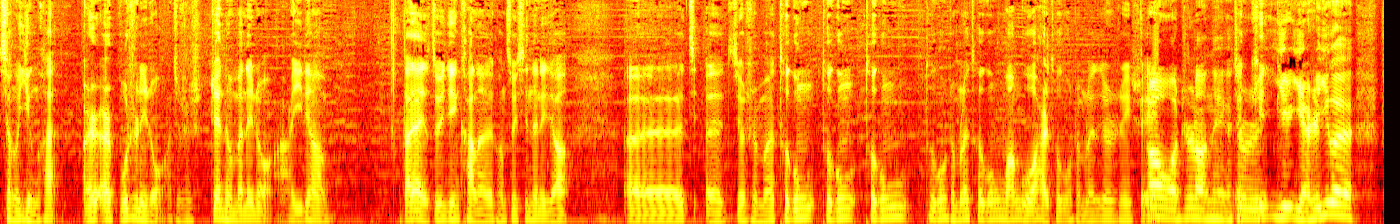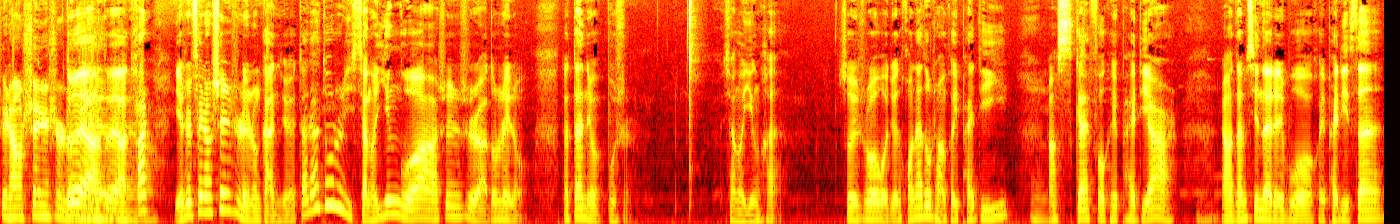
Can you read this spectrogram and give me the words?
像个硬汉，而而不是那种就是 gentleman 那种啊，一定要。大家也最近看了可能最新的那叫呃呃叫什么特工特工特工特工什么来特工王国还是特工什么来着？就是那谁哦，我知道那个，就是呃也也是一个非常绅士的。对啊，对啊，他也是非常绅士那种感觉，大家都是想到英国啊，绅士啊，都是那种。但丹尼尔不是，像个硬汉。所以说，我觉得《皇家赌场》可以排第一，嗯然后《Skyfall》可以排第二，然后咱们现在这部可以排第三。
